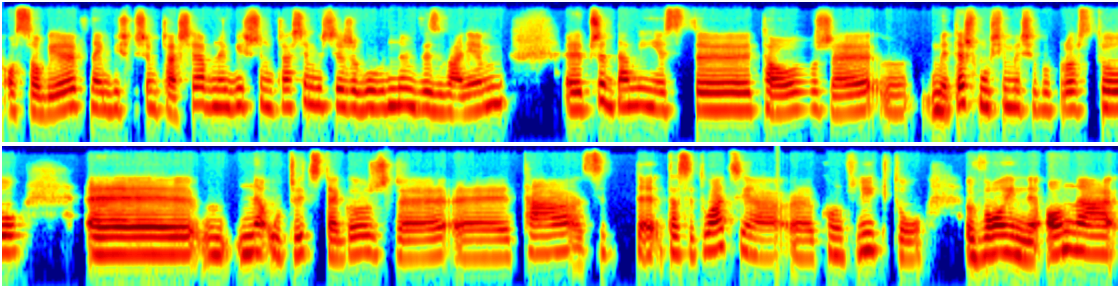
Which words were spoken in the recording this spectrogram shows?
o sobie w najbliższym czasie, a w najbliższym czasie myślę, że głównym wyzwaniem przed nami jest to, że my też musimy się po prostu E, nauczyć tego, że e, ta, ta sytuacja e, konfliktu, wojny, ona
